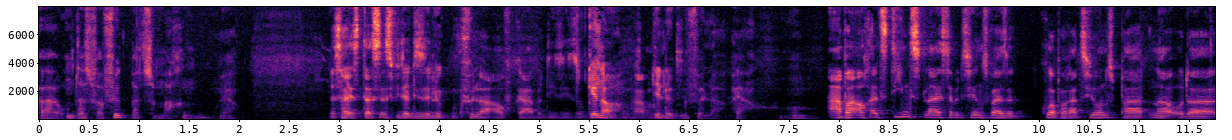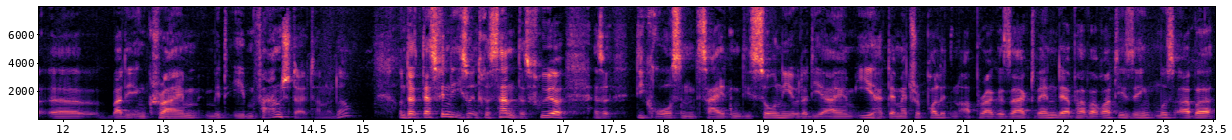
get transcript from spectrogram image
äh, um das verfügbar zu machen. Ja. Das heißt, das ist wieder diese Lückenfülleraufgabe, die Sie so genau, haben. Genau, die Lückenfüller, ja. Aber auch als Dienstleister bzw. Kooperationspartner oder äh, Buddy in Crime mit eben Veranstaltern, oder? Und das, das, finde ich so interessant, dass früher, also die großen Zeiten, die Sony oder die IME hat der Metropolitan Opera gesagt, wenn der Pavarotti singt, muss aber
